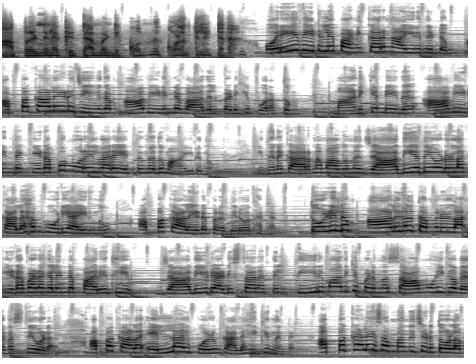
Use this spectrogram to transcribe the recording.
ആ പെണ്ണിനെ കിട്ടാൻ വേണ്ടി കൊന്ന് കുളത്തിലിട്ടതാ. ഒരേ വീട്ടിലെ പണിക്കാരനായിരുന്നിട്ടും അപ്പക്കാളയുടെ ജീവിതം ആ വീടിന്റെ വാതിൽപ്പടിക്ക് പുറത്തും മാണിക്കന്റേത് ആ വീടിന്റെ കിടപ്പുമുറിയിൽ വരെ എത്തുന്നതുമായിരുന്നു. ഇതിന് കാരണമാകുന്ന ജാതീയതയോടുള്ള കലഹം കൂടിയായിരുന്നു അപ്പക്കാളയുടെ പ്രതിരോധങ്ങൾ. തൊഴിലും ആളുകൾ തമ്മിലുള്ള ഇടപഴകലിന്റെ പരിധിയും ജാതിയുടെ അടിസ്ഥാനത്തിൽ തീരുമാനിക്കപ്പെടുന്ന സാമൂഹിക വ്യവസ്ഥയോട് അപ്പക്കാള എല്ലായ്പ്പോഴും കലഹിക്കുന്നുണ്ട്. അപ്പക്കാളയെ സംബന്ധിച്ചിടത്തോളം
